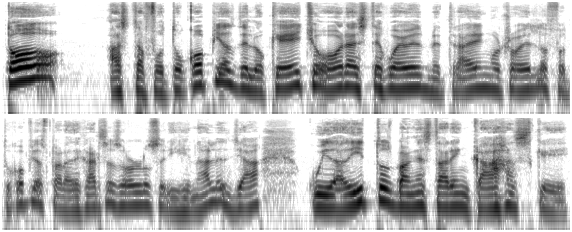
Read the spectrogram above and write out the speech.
todo hasta fotocopias de lo que he hecho. Ahora este jueves me traen otra vez las fotocopias para dejarse solo los originales. Ya cuidaditos van a estar en cajas que,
